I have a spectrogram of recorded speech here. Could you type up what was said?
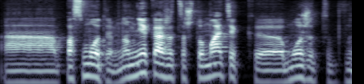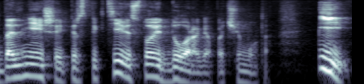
А, посмотрим. Но мне кажется, что матик э, может в дальнейшей перспективе стоить дорого почему-то. И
